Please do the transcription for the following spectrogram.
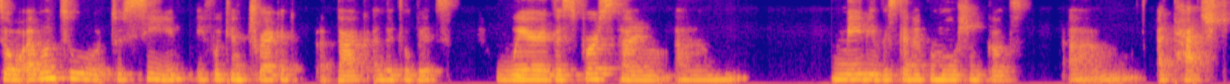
So I want to to see if we can track it back a little bit, where this first time um, maybe this kind of emotion got um, attached,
